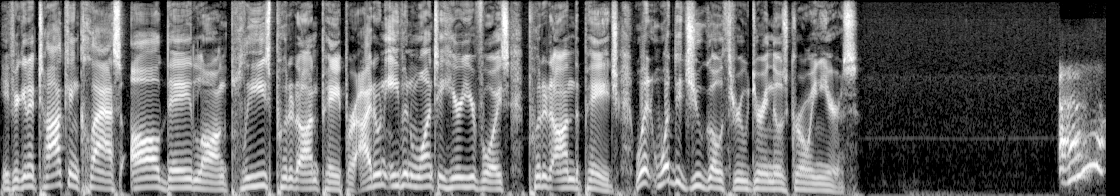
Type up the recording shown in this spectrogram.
if you're going to talk in class all day long, please put it on paper. I don't even want to hear your voice. Put it on the page. What, what did you go through during those growing years? Um,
